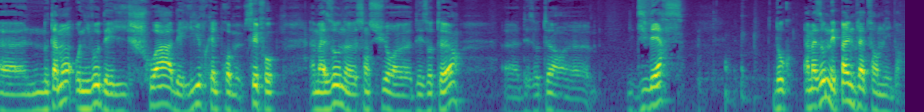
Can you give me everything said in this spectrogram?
euh, notamment au niveau des choix des livres qu'elle promeut c'est faux Amazon euh, censure des auteurs euh, des auteurs euh, diverses. Donc Amazon n'est pas une plateforme libre.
